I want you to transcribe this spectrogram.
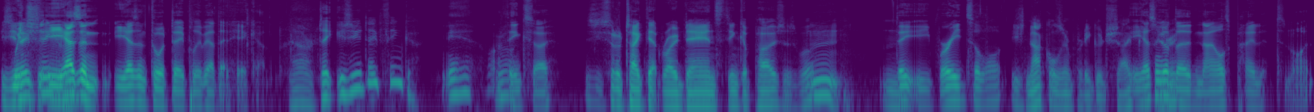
Is he a which deep he thinker, is he? hasn't he hasn't thought deeply about that haircut. No, deep, is he a deep thinker? Yeah, I think so. Does he sort of take that Rodin's thinker pose as well? Mm. Mm. He, reads a lot. His knuckles are in pretty good shape. He hasn't got the nails painted tonight,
